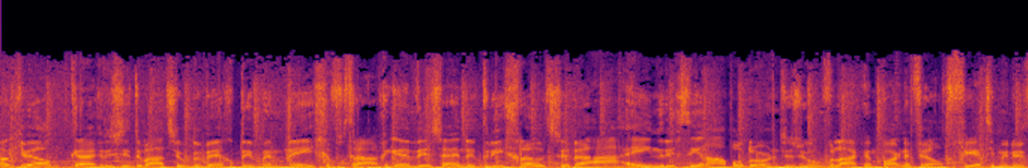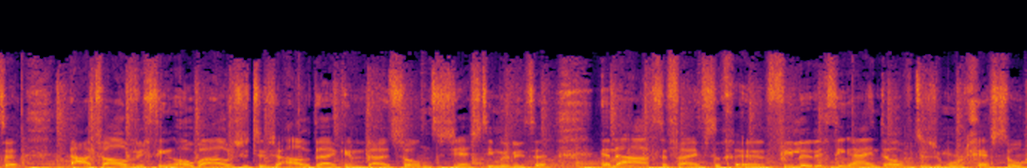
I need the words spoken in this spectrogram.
Dankjewel. We krijgen de situatie op de weg op dit moment 9 vertragingen. Dit zijn de drie grootste. De A1 richting Apeldoorn tussen Hoevelaak en Barneveld 14 minuten. De A12 richting Oberhausen tussen Oudijk en Duitsland 16 minuten. En de A58 een file richting Eindhoven tussen Moergestel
